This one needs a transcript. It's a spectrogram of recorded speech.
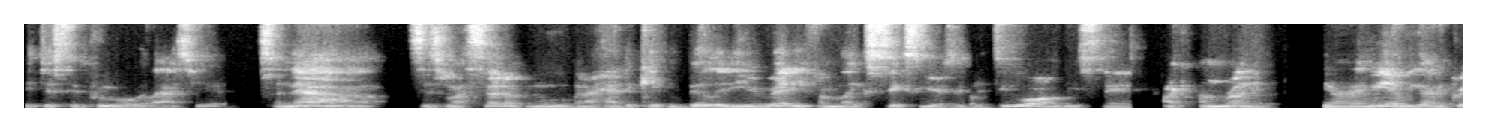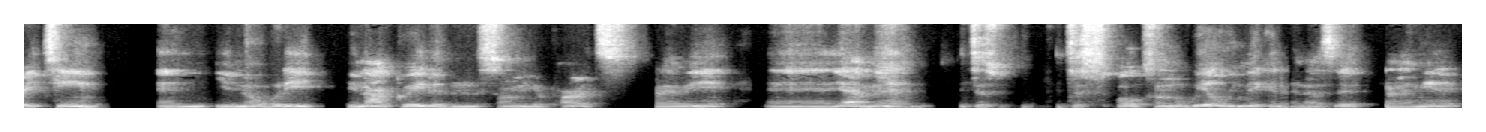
it just improved over last year. So now, since my setup move and I had the capability already from like six years ago to do all these things, I, I'm running. You know what I mean? We got a great team, and you're nobody. You're not greater than the sum of your parts. You know what I mean? And yeah, man, it just it just spokes on the wheel. We make it, and that's it. You know what I mean?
